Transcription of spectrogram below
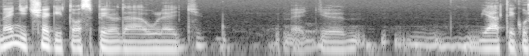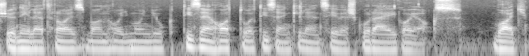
mennyit segít az például egy, egy játékos önéletrajzban, hogy mondjuk 16-tól 19 éves koráig Ajax, vagy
